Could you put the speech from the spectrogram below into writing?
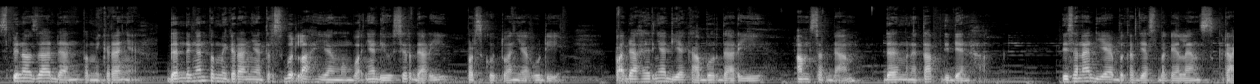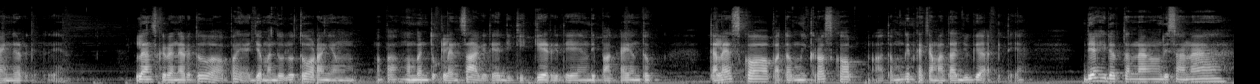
Spinoza dan pemikirannya. Dan dengan pemikirannya tersebutlah yang membuatnya diusir dari persekutuan Yahudi. Pada akhirnya dia kabur dari Amsterdam dan menetap di Den Haag. Di sana dia bekerja sebagai lens grinder gitu ya. Lens grinder itu apa ya? Zaman dulu tuh orang yang apa membentuk lensa gitu ya, dikikir gitu ya yang dipakai untuk teleskop atau mikroskop atau mungkin kacamata juga gitu ya. Dia hidup tenang di sana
